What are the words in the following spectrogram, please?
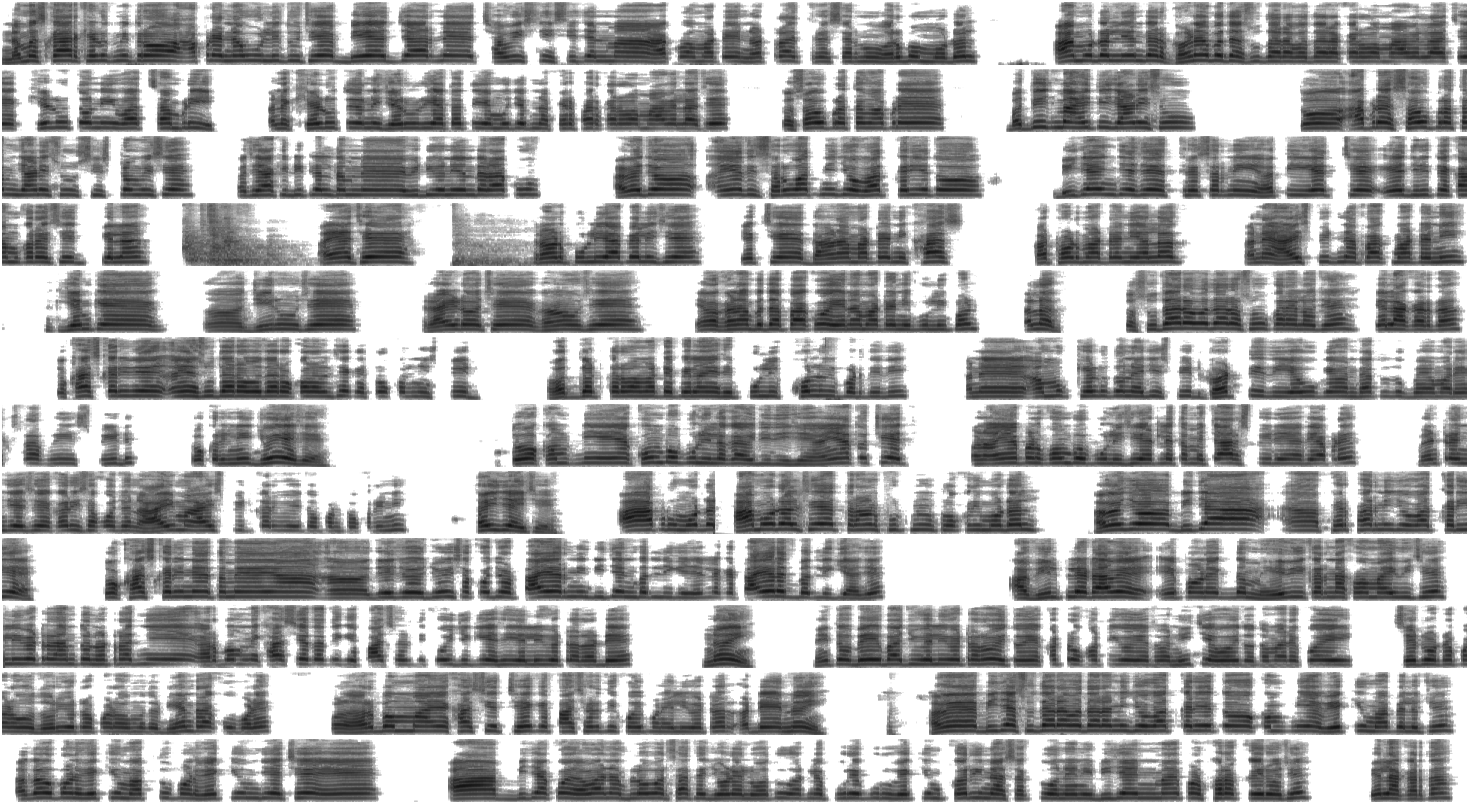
નમસ્કાર ખેડૂત મિત્રો. આપણે નવું લીધું છે બે હજાર ને છવ્વીસની સિઝનમાં હાંકવા માટે નટરાજ થ્રેસરનું અર્બમ મોડલ આ મોડલની અંદર ઘણા બધા સુધારા વધારા કરવામાં આવેલા છે. ખેડૂતોની વાત સાંભળી અને ખેડૂતોની જરૂરિયાત હતી એ મુજબના ફેરફાર કરવામાં આવેલા છે. તો સૌ આપણે બધી જ માહિતી જાણીશું. તો આપણે સૌ જાણીશું સિસ્ટમ વિશે. પછી આખી ડિટેલ તમને વિડીયોની અંદર આપું. હવે જો અહીંયાથી શરૂઆતની જો વાત કરીએ તો ડિઝાઇન જે છે થ્રેસરની હતી એ જ છે, એ જ રીતે કામ કરે છે પેલા. અહીંયા છે, ત્રણ પુલી આપેલી છે, એક છે ધાણા માટેની ખાસ, કઠોળ માટેની અલગ અને હાઈ સ્પીડના પાક માટેની. જેમ કે જીરું છે, રાયડો છે, ઘઉં છે, એવા ઘણા બધા પાક હોય, એના માટેની પુલી પણ અલગ. તો સુધારો વધારો શું કરેલો છે, પેલા કરતા? તો ખાસ કરીને અહીંયા સુધારો વધારો કરેલો છે કે ટોકરની સ્પીડ વધઘટ કરવા માટે પેલા અહીંયાથી પુલી ખોલવી પડતી હતી. અને અમુક ખેડૂતોને હજી સ્પીડ ઘટતી હતી, એવું કહેવાનું થતું હતું ભાઈ અમારે એક્સ્ટ્રા ફ્રી સ્પીડ ટોકરીની જોઈએ છે. તો કંપની અહીંયા કોમ્બો પુલી લગાવી દીધી છે. અહીંયા તો છે જ, પણ અહીંયા પણ કોમ્બો પુલી છે, એટલે તમે ચાર સ્પીડ અહીંયાથી આપણે મેન્ટેન જે છે કરી શકો છો. ને હાઈમાં હાઈ સ્પીડ કરવી હોય તો પણ ટોકરીની થઈ જાય છે. આ આપણું મોડલ આ મોડલ છે ત્રણ ફૂટનું ટોકરી મોડલ હવે જો બીજા ફેરફારની જો વાત કરીએ, તો ખાસ કરીને તમે અહીંયા જો- જોઈ શકો છો, ટાયરની ડિઝાઇન બદલી ગઈ છે. એટલે કે ટાયર જ બદલી ગયા છે. આ વ્હીલ પ્લેટ આવે એ પણ એકદમ હેવી કરી નાખવામાં આવી છે. એલિવેટર આમ તો નટરાજની અર્બમની ખાસિયત હતી કે પાછળથી કોઈ જગ્યાએથી એલિવેટર અડે નહીં. નહીં તો બે બાજુ એલિવેટર હોય તો એ કટોકટી હોય અથવા નીચે હોય તો તમારે કોઈ શેડો ટપાડવો, ધોરીઓ ટપાડવો તો ધ્યાન રાખવું પડે. પણ અર્બમમાં એ ખાસિયત છે કે પાછળથી કોઈ પણ એલિવેટર અડે નહીં. હવે બીજા સુધારા વધારાની જો વાત કરીએ તો કંપનીએ વેક્યુમ આપેલું છે. અગાઉ પણ વેક્યુમ આપતું, પણ વેક્યુમ જે છે એ આ બીજા કોઈ હવાના બ્લોવર સાથે જોડેલું હતું, એટલે પૂરેપૂરું વેક્યુમ કરી ના શકતું અને એની ડિઝાઇનમાં પણ ફરક કર્યો છે પેલા કરતા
